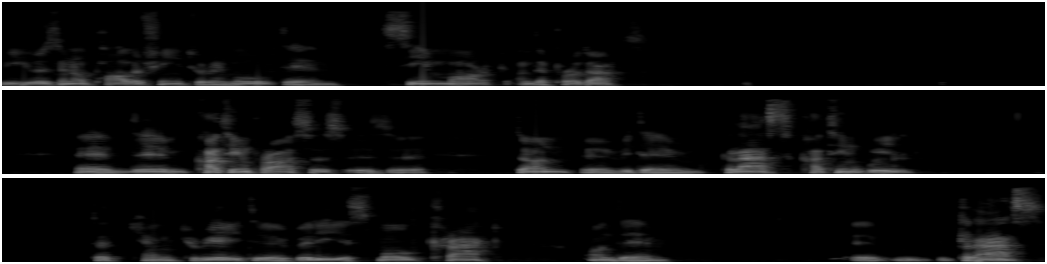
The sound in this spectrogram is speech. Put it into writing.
we use you polishing to remove the seam mark on the product. The cutting process is uh, done uh, with a glass cutting wheel that can create a very small crack on the uh, glass.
